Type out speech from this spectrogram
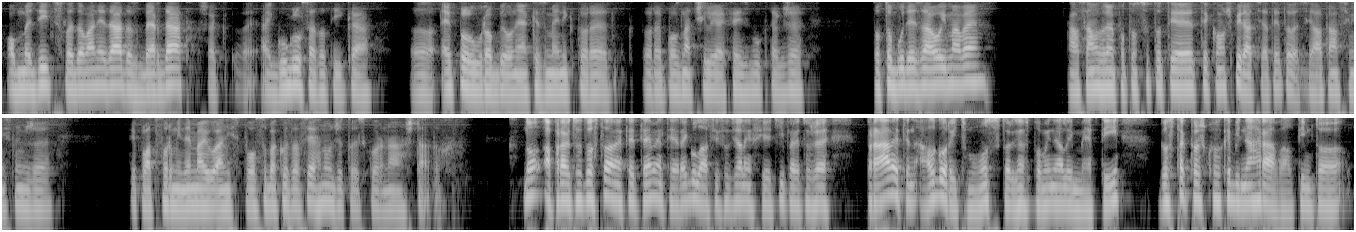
obmedziť sledovanie dát a zber dát, však aj Google sa to týka, e, Apple urobil nejaké zmeny, ktoré, ktoré poznačili aj Facebook, takže toto bude zaujímavé. Ale samozrejme potom sú to tie, tie konšpirácie a tieto veci, ale tam si myslím, že tie platformy nemajú ani spôsob, ako zasiahnuť, že to je skôr na štátoch. No a práve to dostávame k tej téme, tej regulácie sociálnych sietí, pretože práve ten algoritmus, ktorý sme spomínali Mety, dosť tak trošku keby nahrával týmto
